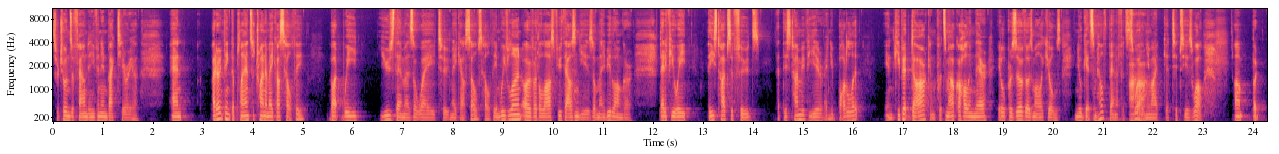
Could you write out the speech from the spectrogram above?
Sirtuins are found even in bacteria. And I don't think the plants are trying to make us healthy, but we use them as a way to make ourselves healthy. And we've learned over the last few thousand years, or maybe longer, that if you eat these types of foods at this time of year and you bottle it and keep it dark and put some alcohol in there, it'll preserve those molecules and you'll get some health benefits as uh-huh. well. And you might get tipsy as well. Um, but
